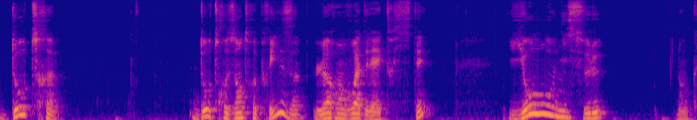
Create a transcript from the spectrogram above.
d'autres entreprises leur envoient de l'électricité. Yo ni suru. Donc,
